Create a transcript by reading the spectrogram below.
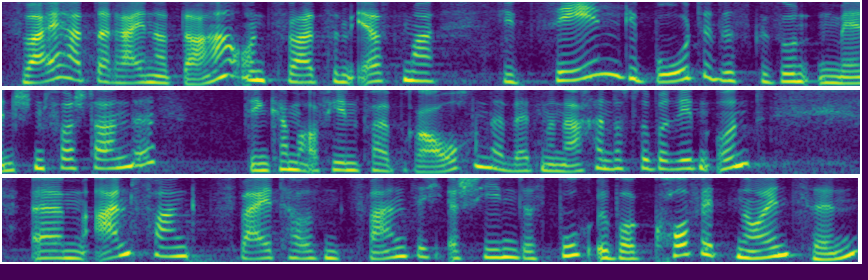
Zwei hat der Rainer da. Und zwar zum ersten Mal die zehn Gebote des gesunden Menschenverstandes. Den kann man auf jeden Fall brauchen. Da werden wir nachher noch drüber reden. Und ähm, Anfang 2020 erschien das Buch über Covid-19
